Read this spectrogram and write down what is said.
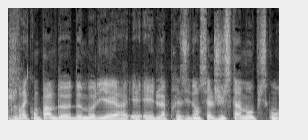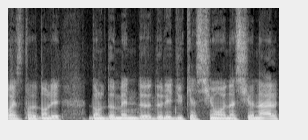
Je voudrais qu'on parle de, de Molière et, et, de la présidentielle. Juste un mot, puisqu'on reste dans, les, dans le domaine de, de l'éducation nationale.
